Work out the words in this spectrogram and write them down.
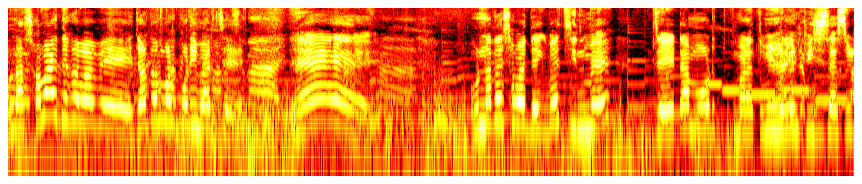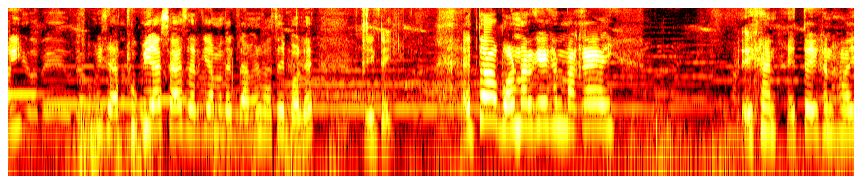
ওনার সবাই দেখা পাবে যত মোর পরিবার হ্যাঁ ওনাদের সবাই দেখবে চিনবে যে এটা মোর মানে তুমি হলেন পিসি শাশুড়ি ফুপিয়া শাশ আর কি আমাদের গ্রামের ভাষায় বলে এইটাই। এই তো বর্মার্গে এখান মাকাই। এইখান এই তো এখান হয়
